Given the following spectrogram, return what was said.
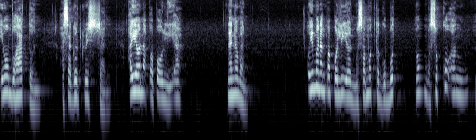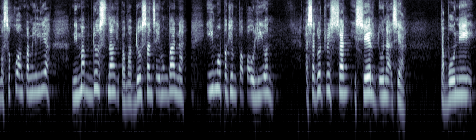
Imong buhaton as a good Christian ayaw na papaulia nga naman Uy mo nang papulion, musamot ka gubot, no? masuko ang masuko ang pamilya. Ni mabdos na, ipamabdosan sa imong bana, imo pag yung papaulion. As a good Christian, i-shield una siya. Tabuni,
